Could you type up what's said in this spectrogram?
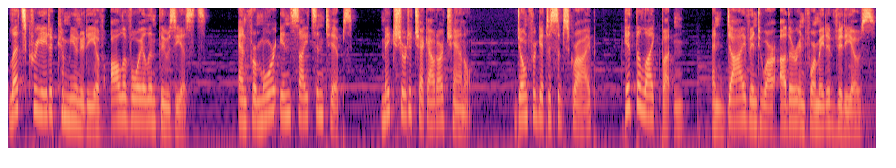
Let's create a community of olive oil enthusiasts. And for more insights and tips, make sure to check out our channel. Don't forget to subscribe, hit the like button, and dive into our other informative videos.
